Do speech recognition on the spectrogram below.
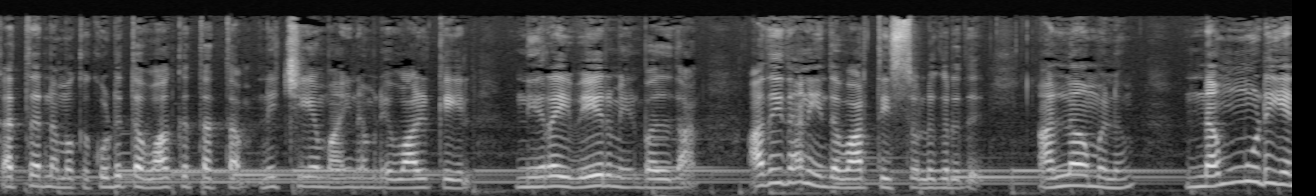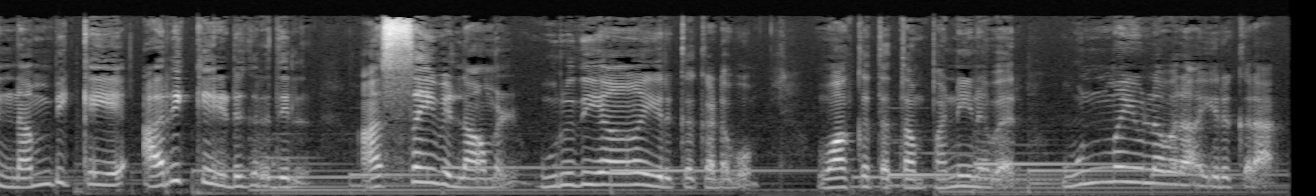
கத்தர் நமக்கு கொடுத்த வாக்கு தத்தம் நிச்சயமாய் நம்முடைய வாழ்க்கையில் நிறைவேறும் என்பதுதான். அதை தான் இந்த வார்த்தை சொல்லுகிறது. அல்லாமலும் நம்முடைய நம்பிக்கையை அறிக்கையிடுகிறதில் அசைவில்லாமல் உறுதியாக இருக்க கடவோம். வாக்கு தத்தம் பண்ணினவர் உண்மையுள்ளவராய் இருக்கிறார்.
